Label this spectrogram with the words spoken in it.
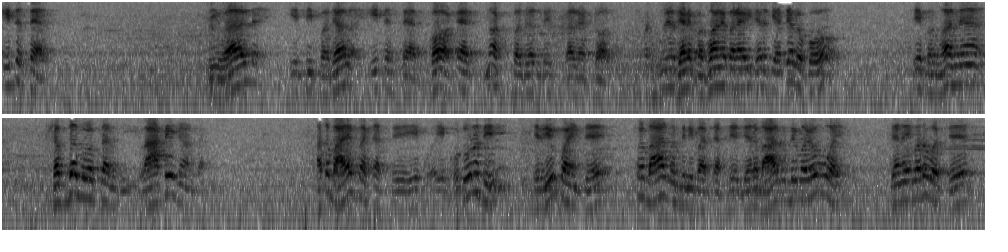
itself. The world is the puzzle itself. God has not puzzled this world at all. જયારે ભગવાને બનાવી છે તે લોકો, એ ભગવાનને શબ્દ જ ઓળખતા નથી, વાતે જાણતા આ તો બારે પાછા છે, એ- ખોટું નથી, એ વ્યૂ પોઈન્ટ છે, પણ બાળ મંદિરની પાછા છે જયારે બાળ મંદિરમાં રહેવું હોય તેને એ બરોબર છે,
